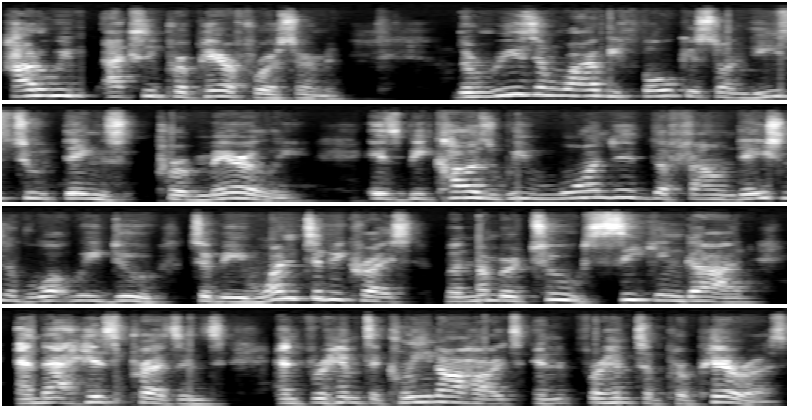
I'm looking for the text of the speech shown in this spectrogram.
how do we actually prepare for a sermon? The reason why we focused on these two things primarily is because we wanted the foundation of what we do to be one, to be Christ, but number two, seeking God and that His presence and for Him to clean our hearts and for Him to prepare us.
